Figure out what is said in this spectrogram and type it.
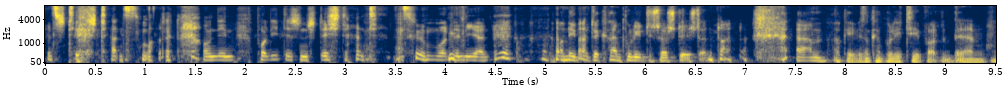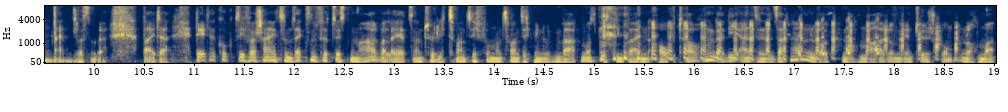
Als Stillstandsmodell, um den politischen Stillstand zu modellieren. Oh nee, bitte kein politischer Stillstand. Nein. Ähm, okay, wir sind kein Politikwort. Ähm, nein, lassen wir weiter. Data guckt sich wahrscheinlich zum 46. Mal, weil er jetzt natürlich 20, 25 Minuten warten muss, bis die beiden auftauchen, da die einzelnen Sachen an, läuft nochmal um den Tisch rum und nochmal.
